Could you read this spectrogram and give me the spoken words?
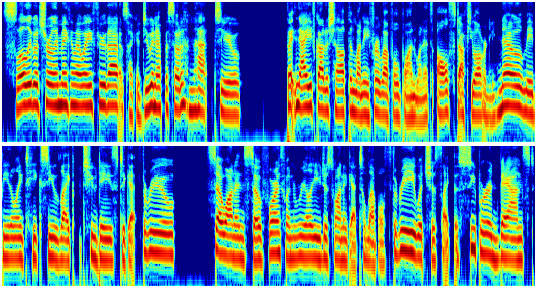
slowly but surely making my way through that. So I could do an episode on that too. But now you've got to shell out the money for level one when it's all stuff you already know. Maybe it only takes you like two days to get through, so on and so forth. When really you just want to get to level three, which is like the super advanced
